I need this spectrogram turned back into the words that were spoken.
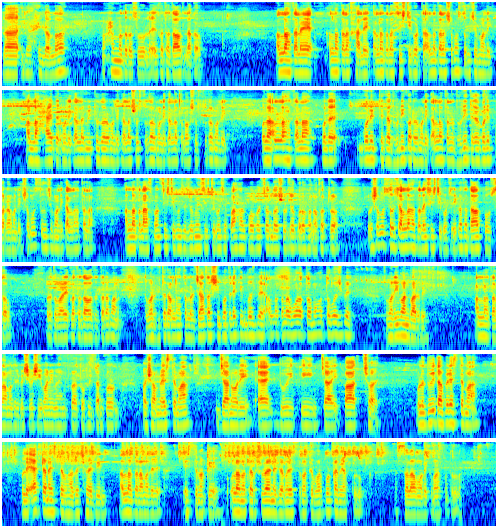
লা মোহাম্মদ রসুল্লাহ এই কথা দাওয়াত লাগাও। আল্লাহ তালা এক, আল্লাহ তালা খালেক, আল্লাহ তালা সৃষ্টিকর্তা, আল্লাহ তালা সমস্ত কিছুর মালিক। আল্লাহ হায়াতের মালিক, আল্লাহ মৃত্যু দেওয়ার মালিক, আল্লাহ সুস্থতার মালিক, আল্লাহ তালা অসুস্থতার মালিক। বলে আল্লাহ তালা বলে গরিব থেকে ধনী করার মালিক, আল্লাহ তালা ধনী থেকে গরিব করার মালিক, সমস্ত কিছু মালিক আল্লাহ তালা আল্লাহ তালা আসমান সৃষ্টি করেছে, জমিন সৃষ্টি করেছে, পাহাড়, পর্বত, চন্দ্র, সূর্য, গ্রহ, নক্ষত্র, ওই সমস্ত কিছু আল্লাহ তালাই সৃষ্টি করছে। এই কথা দাওয়াত পৌঁছাও। বলে তোমার এই কথা দাওয়াতের দ্বারা মান, তোমার ভিতরে আল্লাহ তালার যা তার শিপতে রেখিন বসবে, আল্লাহ তালার বড়ত্ব মহত্ব বসবে, তোমার ইমান বাড়বে। আল্লাহ তালা আমাদের বেশি বেশি ইমানই মেহনত করার তৌফিক দান করুন। ওই সামনে ইস্তেমা জানুয়ারি এক, দুই, তিন, চার, পাঁচ, ছয়। বলে দুই ধাপের ইস্তেমা বলে একটানা ইস্তেমা হবে ছয় দিন। আল্লাহ তালা আমাদের ইস্তেমাকে ওলা মাতাব সুরায়নে জামের ইস্তেমাকে ভরপুর কামিয়াব করুক। আসসালামু আলাইকুম রহমতুল্লাহ।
